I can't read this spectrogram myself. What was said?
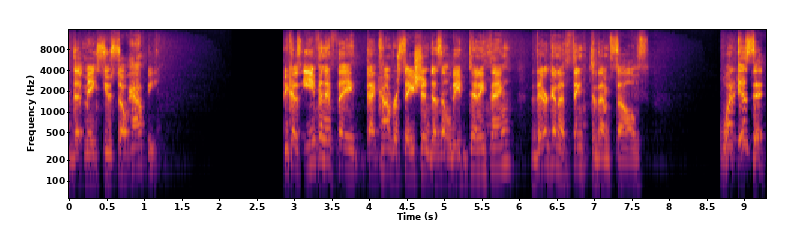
that makes you so happy? Because even if they that conversation doesn't lead to anything, they're going to think to themselves, what is it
